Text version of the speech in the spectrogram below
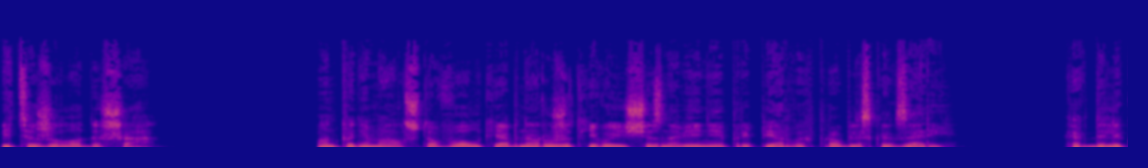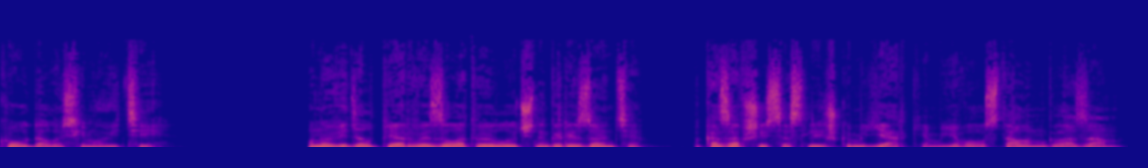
и тяжело дыша. Он понимал, что волки обнаружат его исчезновение при первых проблесках зари. Как далеко удалось ему идти? Он увидел первый золотой луч на горизонте, показавшийся слишком ярким его усталым глазам.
